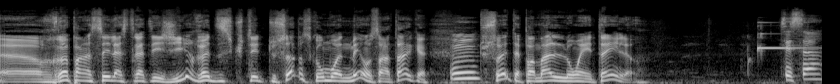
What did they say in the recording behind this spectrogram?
euh, repenser la stratégie, rediscuter de tout ça, parce qu'au mois de mai, on s'entend que mm. tout ça était pas mal lointain, là. C'est ça.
